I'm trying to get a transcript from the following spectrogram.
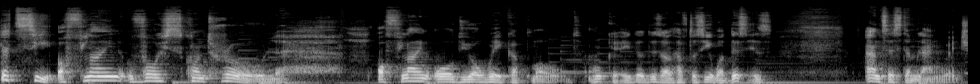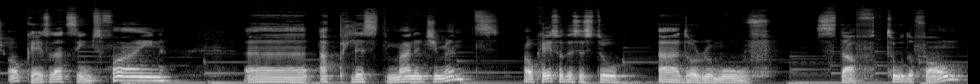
Let's see, offline voice control offline audio wake up mode. Okay, this I'll have to see what this is. And system language. Okay, so that seems fine. Uh, app list management. Okay, so this is to add or remove stuff to the phone,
